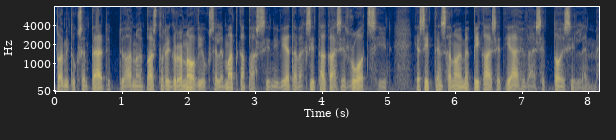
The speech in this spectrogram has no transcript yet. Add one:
Toimituksen päätyttyä annoin pastori Gronoviukselle matkapassini vietäväksi takaisin Ruotsiin ja sitten sanoimme pikaiset jäähyväiset toisillemme.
